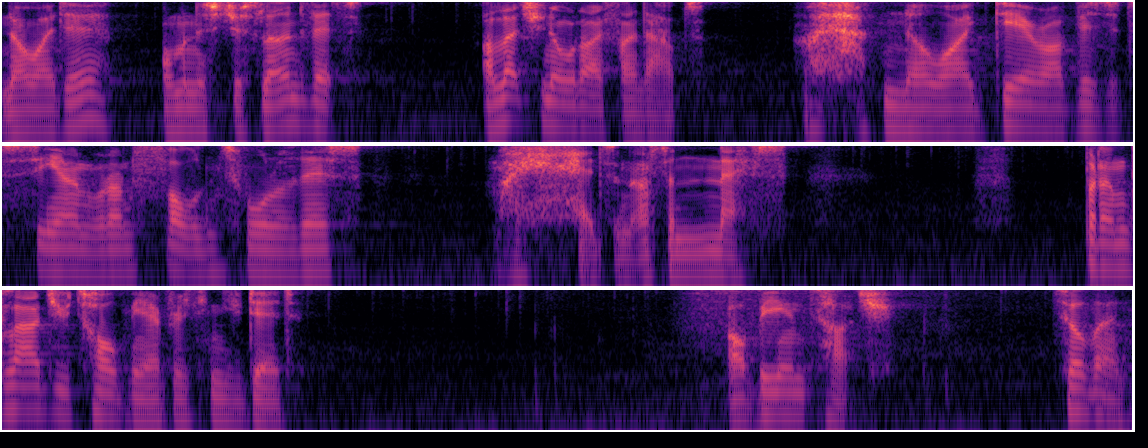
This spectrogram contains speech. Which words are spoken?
No idea. Ominis just learned of it. I'll let you know what I find out. I had no idea our visit to Cian would unfold into all of this. My head's an utter mess. But I'm glad you told me everything you did. I'll be in touch. Till then.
